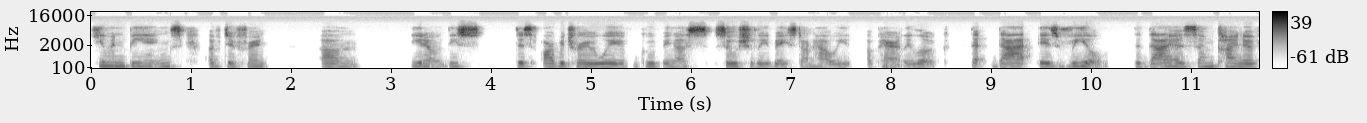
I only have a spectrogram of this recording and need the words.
human beings of different um you know these this arbitrary way of grouping us socially based on how we apparently look that that is real that that has some kind of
